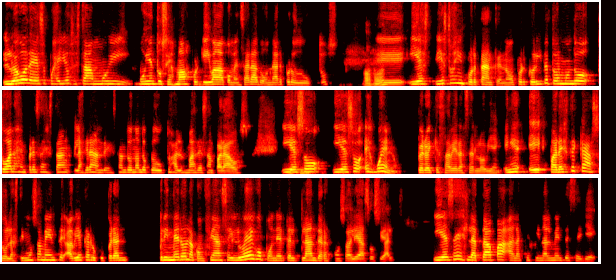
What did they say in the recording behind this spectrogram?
Luego de eso, pues ellos estaban muy, muy entusiasmados porque iban a comenzar a donar productos. Eh, y, es, y esto es importante, ¿no? Porque ahorita todo el mundo, todas las empresas están, las grandes, están donando productos a los más desamparados. Y, eso, y eso es bueno, pero hay que saber hacerlo bien. En, e, eh, para este caso, lastimosamente, había que recuperar primero la confianza y luego ponerte el plan de responsabilidad social. Y esa es la etapa a la que finalmente se llega.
